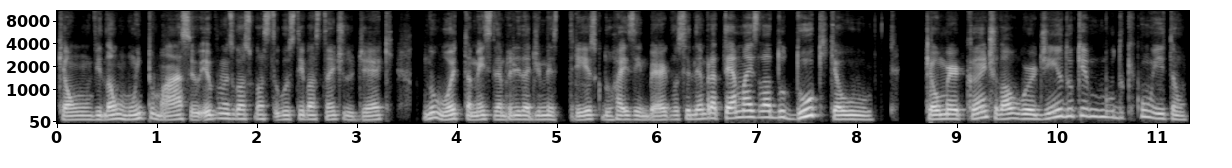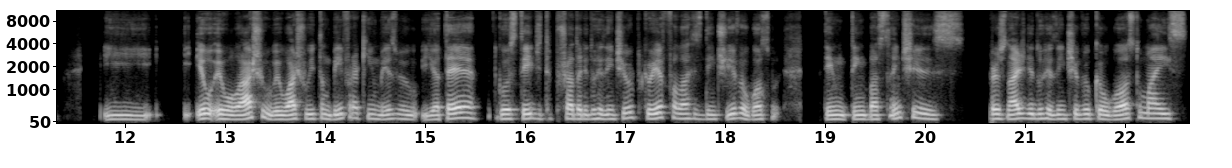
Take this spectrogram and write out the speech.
que é um vilão muito massa. Eu, eu pelo menos, gosto, gostei bastante do Jack. No 8 também, se lembra ali da Dimitrescu, do Heisenberg. Você lembra até mais lá do Duke, que é o, que é o mercante lá, o gordinho, do que, do que com o Ethan. E eu, eu acho eu acho o Ethan bem fraquinho mesmo. Eu, e até gostei de ter puxado ali do Resident Evil, porque eu ia falar Resident Evil, eu gosto. Tem, tem bastantes personagens ali do Resident Evil que eu gosto, mas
